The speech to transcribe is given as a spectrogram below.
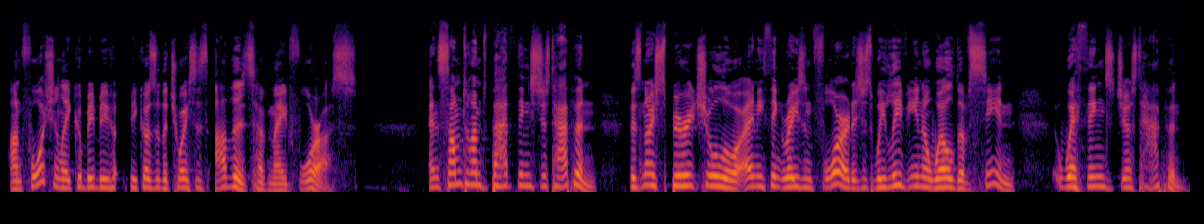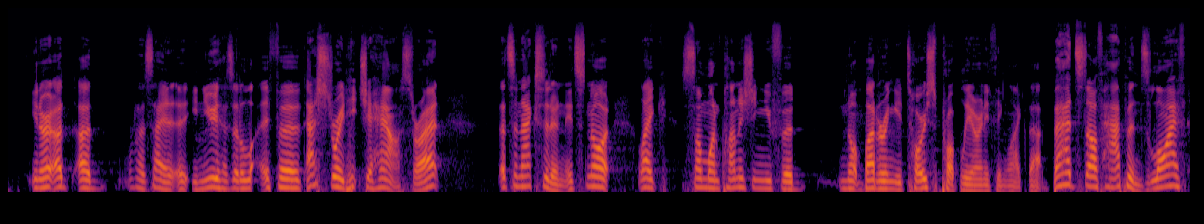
unfortunately, it could be because of the choices others have made for us. And sometimes bad things just happen. There's no spiritual or anything reason for it. It's just we live in a world of sin where things just happen. You know, a, a what did I say uh, in youth? I said, if an asteroid hits your house, right? That's an accident. It's not like someone punishing you for not buttering your toast properly or anything like that. Bad stuff happens. Life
